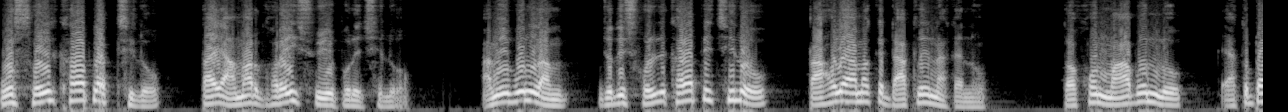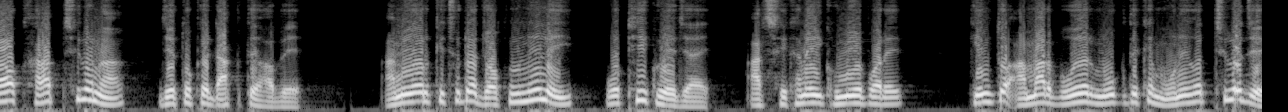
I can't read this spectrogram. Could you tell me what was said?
ওর শরীর খারাপ লাগছিল, তাই আমার ঘরেই শুয়ে পড়েছিল। আমি বললাম, যদি শরীর খারাপই ছিল, তাহলে আমাকে ডাকলে না কেন? তখন মা বলল, এতটাও খারাপ ছিল না যে তোকে ডাকতে হবে। আমি ওর কিছুটা যত্ন নিলেই ও ঠিক হয়ে যায়, আর সেখানেই ঘুমিয়ে পড়ে। কিন্তু আমার বউয়ের মুখ দেখে মনে হচ্ছিল যে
